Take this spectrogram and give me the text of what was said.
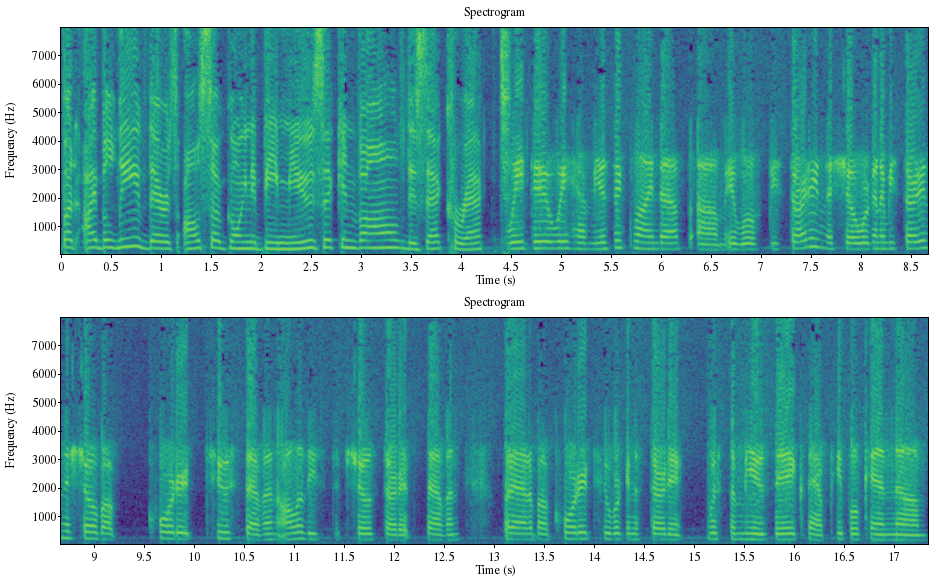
But I believe there's also going to be music involved. Is that correct? We do. We have music lined up. Um, it will be starting the show. We're going to be starting the show about quarter to seven. All of these shows start at seven. But at about quarter two, we're going to start it with some music that people can um,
